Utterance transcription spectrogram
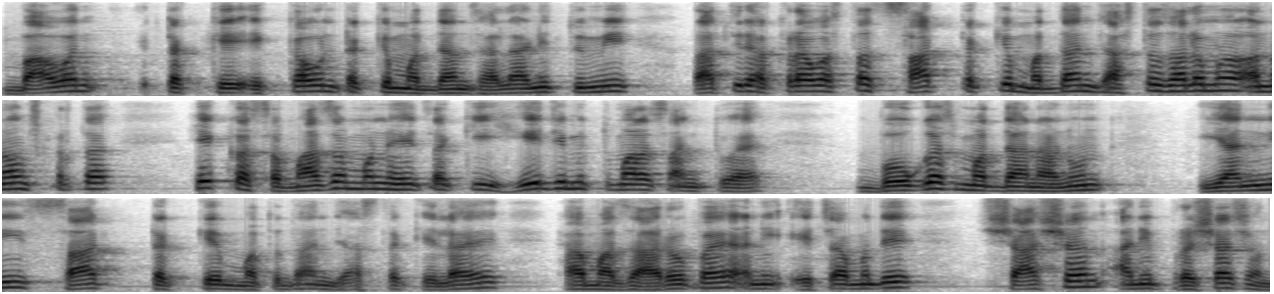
बावन्न टक्के एक्कावन्न टक्के मतदान झालं आणि तुम्ही रात्री अकरा वाजता साठ टक्के मतदान जास्त झालं म्हणून अनाऊन्स करता हे कसं? माझं म्हणणं हेच आहे की हे जे मी तुम्हाला सांगतो आहे बोगस मतदान आणून यांनी साठ टक्के मतदान जास्त केलं आहे हा माझा आरोप आहे आणि याच्यामध्ये शासन आणि प्रशासन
